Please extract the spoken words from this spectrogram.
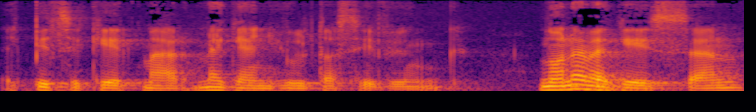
egy picikét már megenyhült a szívünk. No nem egészen,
